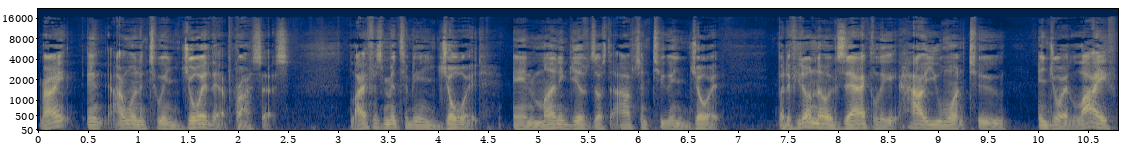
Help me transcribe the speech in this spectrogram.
Right? And I wanted to enjoy that process. Life is meant to be enjoyed, and money gives us the option to enjoy it. But if you don't know exactly how you want to enjoy life,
